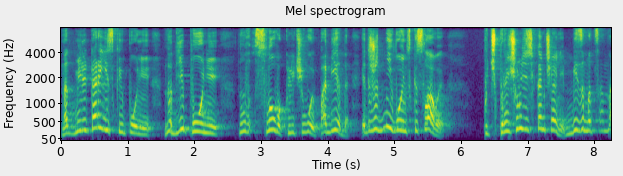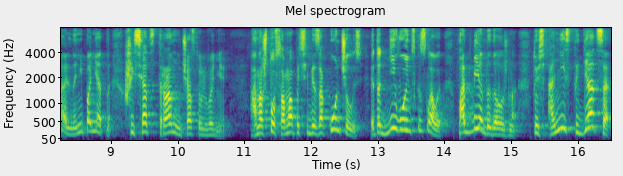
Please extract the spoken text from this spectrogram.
над милитаристской Японией, над Японией, ну, слово ключевое, победа. Это же дни воинской славы. Причем здесь окончание? Безэмоционально, непонятно. 60 стран участвовали в войне. Она что, сама по себе закончилась? Это дни воинской славы. Победа должна. То есть они стыдятся.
